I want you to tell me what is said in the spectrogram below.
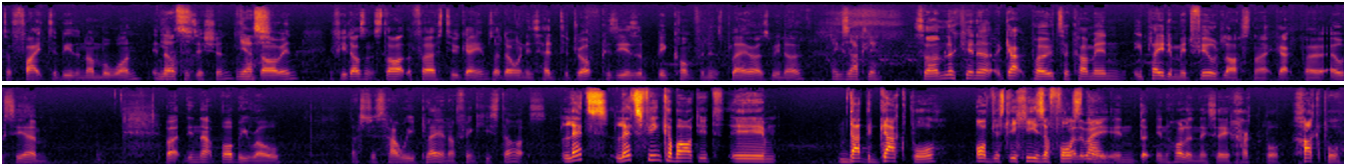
to fight to be the number one in Yes. that position from Yes. Darwin. If he doesn't start the first two games, I don't want his head to drop because he is a big confidence player, as we know. exactly. So I'm looking at Gakpo to come in. He played in midfield last night, Gakpo, LCM. But in that Bobby role, that's just how we play, and I think he starts. Let's let's think about it. Um, that Gakpo, obviously, he's is a By the way, nine. in in Holland they say Gakpo. Gakpo.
